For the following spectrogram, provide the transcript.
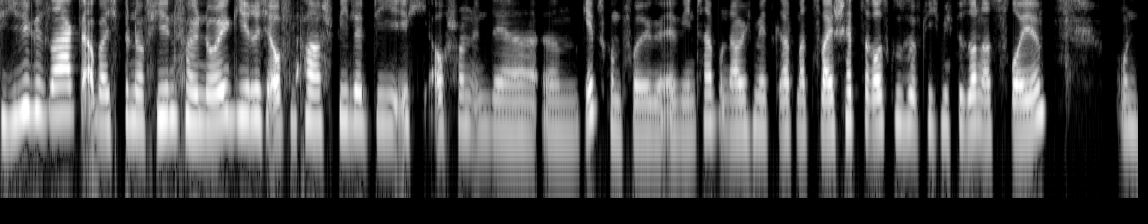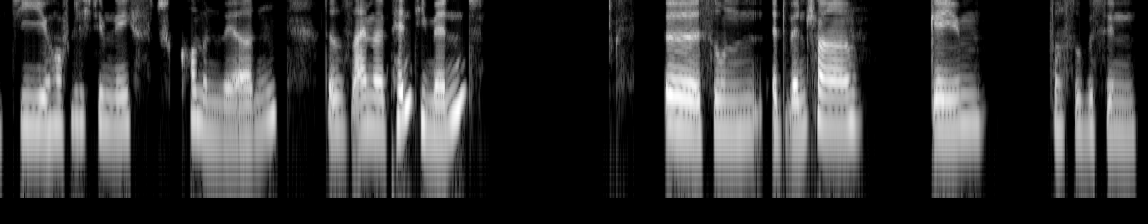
viel gesagt, aber ich bin auf jeden Fall neugierig auf 'n paar Spiele, die ich auch schon in der, ähm, Gamescom-Folge erwähnt habe. Und da habe ich mir jetzt grad mal 2 Schätze rausgesucht, auf die ich mich besonders freue und die hoffentlich demnächst kommen werden. Das ist einmal Pentiment. Äh, ist so 'n Adventure-Game, was so bisschen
